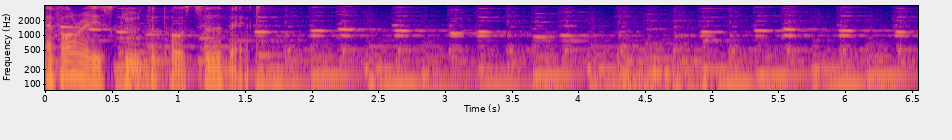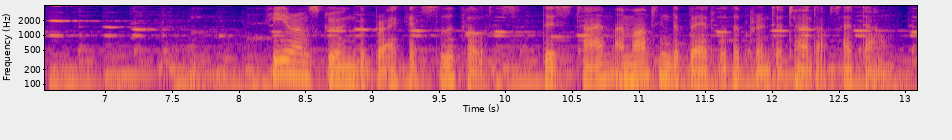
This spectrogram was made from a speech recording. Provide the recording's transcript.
I've already screwed the posts to the bed. Here I'm screwing the brackets to the posts. This time I'm mounting the bed with the printer turned upside down.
